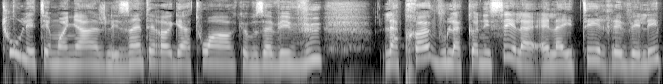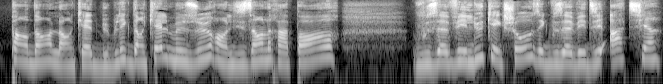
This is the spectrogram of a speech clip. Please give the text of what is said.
tous les témoignages, les interrogatoires, que vous avez vu la preuve, vous la connaissez, elle a, elle a été révélée pendant l'enquête publique. Dans quelle mesure, en lisant le rapport, vous avez lu quelque chose et que vous avez dit ah tiens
